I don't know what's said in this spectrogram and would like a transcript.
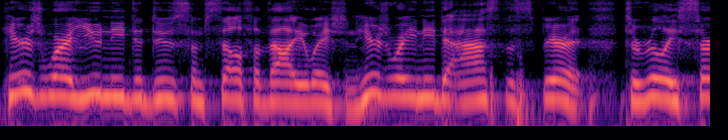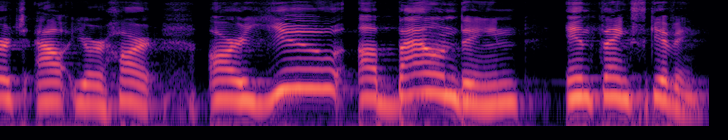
here's where you need to do some self evaluation. Here's where you need to ask the Spirit to really search out your heart. Are you abounding in thanksgiving?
